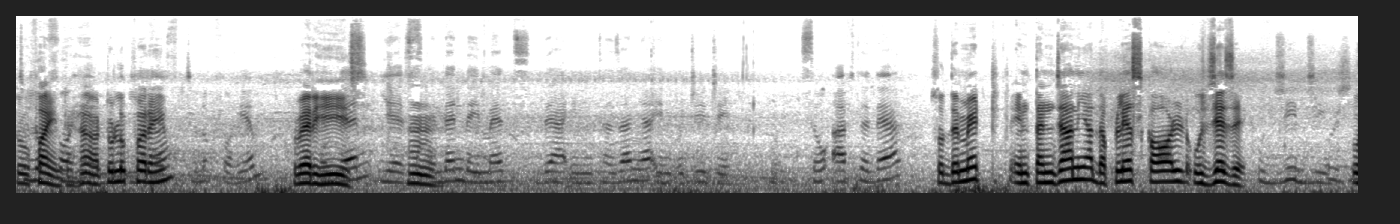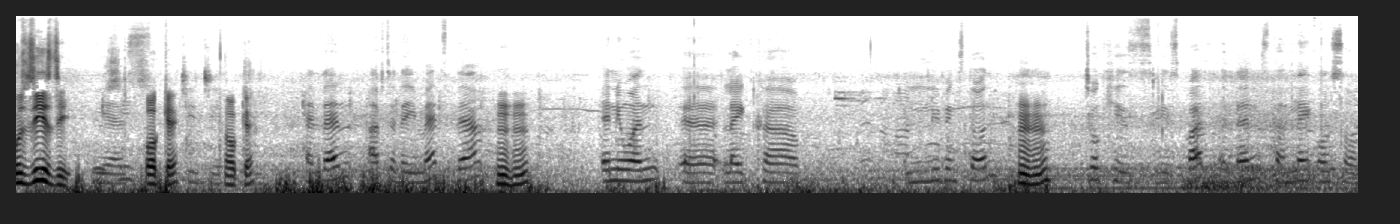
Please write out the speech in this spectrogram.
To, look find, for huh, him. to look for Yes, him To look for him. where he and is. Then, yes, Hmm. and then they met there in Tanzania in Ujiji. So after there, So they met in Tanzania, the place called Ujeze. Ujiji. Uzizi. Yes. Okay. Ujiji. Okay. And then after they met there, Mm-hmm. Anyone uh, like uh, Livingstone Mm-hmm. took his, his path, and then Stanley also.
